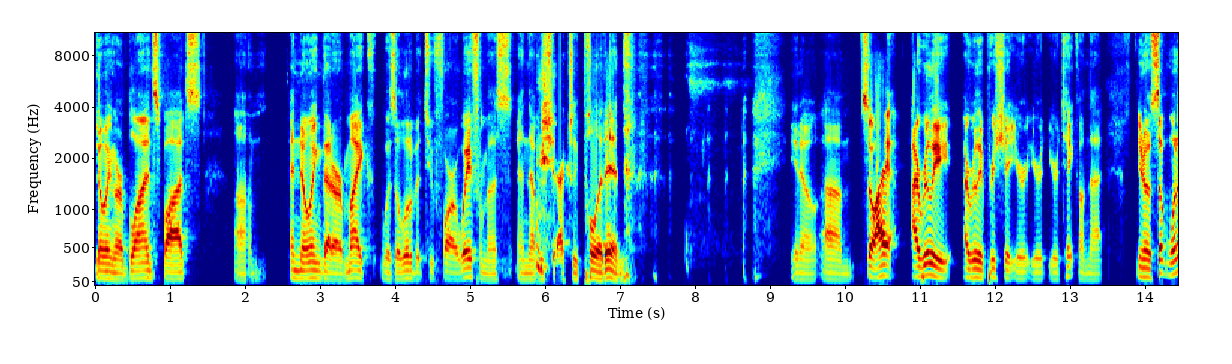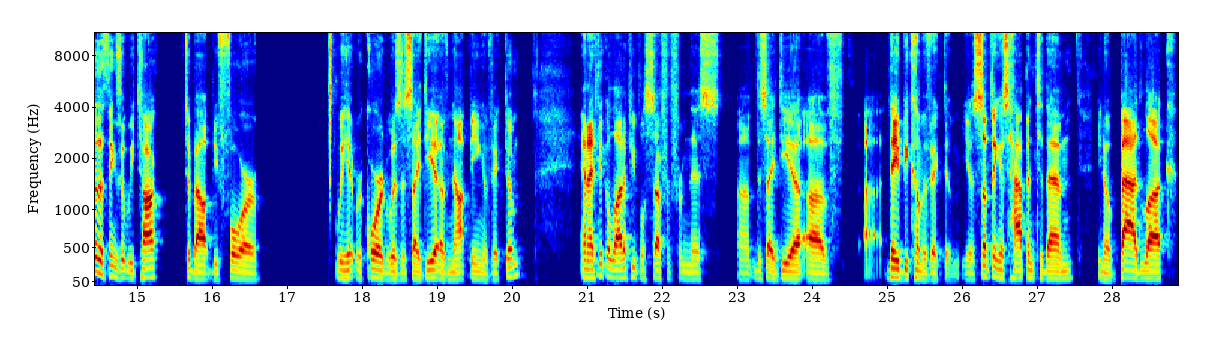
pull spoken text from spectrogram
knowing our blind spots um, and knowing that our mic was a little bit too far away from us and that we should actually pull it in. You know um, so i i really i really appreciate your your your take on that. You know some one of the things that we talked about before we hit record was this idea of not being a victim. And i think a lot of people suffer from this um, this idea of uh, they become a victim. You know something has happened to them you know bad luck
